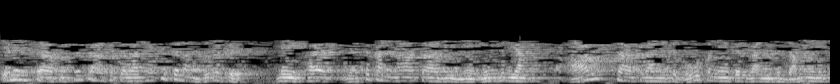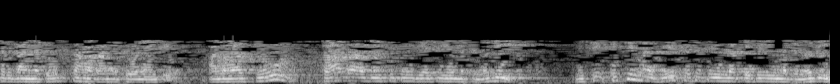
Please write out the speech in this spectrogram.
ඒ නිසා අපි ප්‍රකාශ කළා හැකියතරම් දුරට. මේ යසකන ආකාදී මේ ඉන්ද්‍රියන් ආරක්ෂා කරන්නට රෝපණය කරගන්නට දමනය කරගන්නට උත්සාහ ගන්නට ඕනේ කියලා. අනවශ්‍ය වූ සාගාදී සිතුවිලි ඇති වෙන්නට නොදී විශේෂ කිසිම දේශක තේරුමක් ඇතිවීමට නොදී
